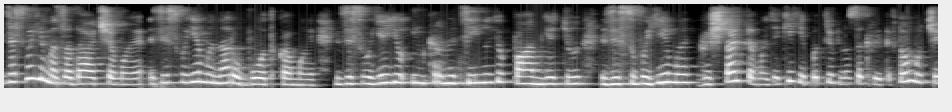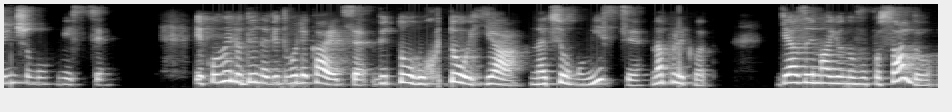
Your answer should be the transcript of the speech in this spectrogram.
зі своїми задачами, зі своїми нароботками, зі своєю інкарнаційною пам'яттю, зі своїми гештальтами, які їй потрібно закрити в тому чи іншому місці. І коли людина відволікається від того, хто я на цьому місці, наприклад, я займаю нову посаду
